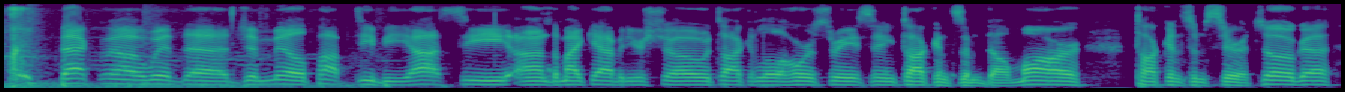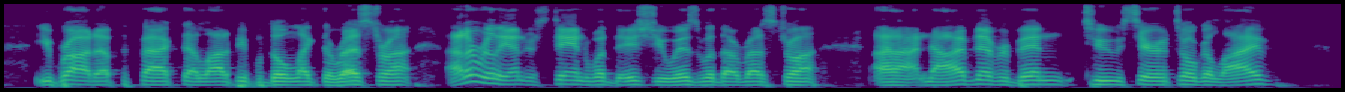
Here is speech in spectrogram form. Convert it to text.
how you program. report. Back uh, with uh, Jamil Pop DiBiase on the Mike Abadir Show, talking a little horse racing, talking some Del Mar, talking some Saratoga. You brought up the fact that a lot of people don't like the restaurant. I don't really understand what the issue is with that restaurant. Uh, now, I've never been to Saratoga live,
